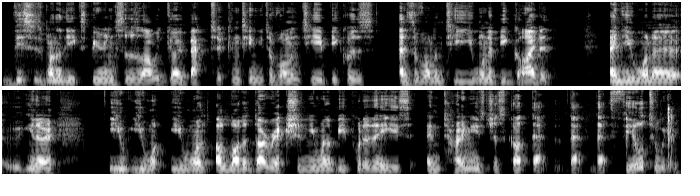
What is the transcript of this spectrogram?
this is one of the experiences I would go back to continue to volunteer because as a volunteer you want to be guided and you want to you know you you want you want a lot of direction. You want to be put at ease. And Tony's just got that that that feel to him.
